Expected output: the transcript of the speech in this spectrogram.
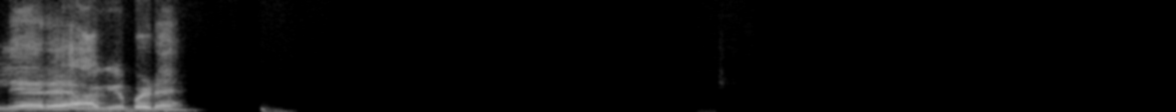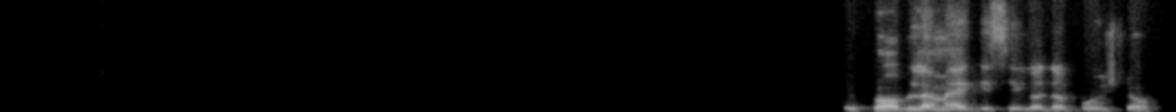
क्लियर है? आगे बढ़े। कोई प्रॉब्लम है किसी को तो पूछ लो।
